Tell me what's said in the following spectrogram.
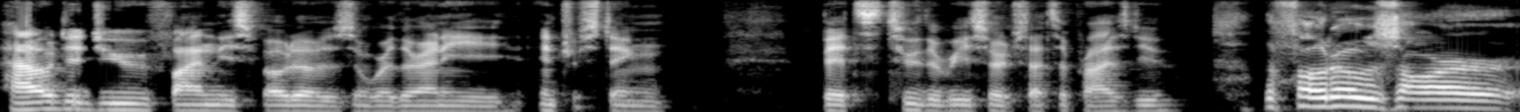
How did you find these photos, and were there any interesting bits to the research that surprised you? The photos are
